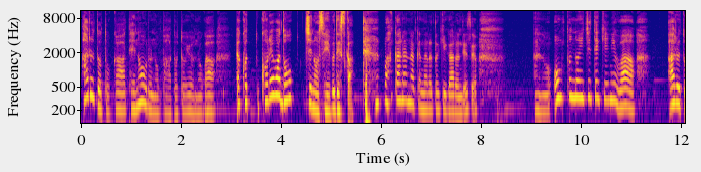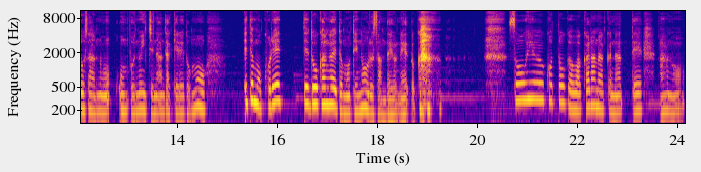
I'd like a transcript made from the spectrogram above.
アルトとかテノールのパートというのがえここれはどっちのセーブですか？って 分からなくなる時があるんですよ。あの音符の位置的にはアルトさんの音符の位置なんだけれどもえでもこれってどう考えてもテノールさんだよねとかそういうことが分からなくなってあの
